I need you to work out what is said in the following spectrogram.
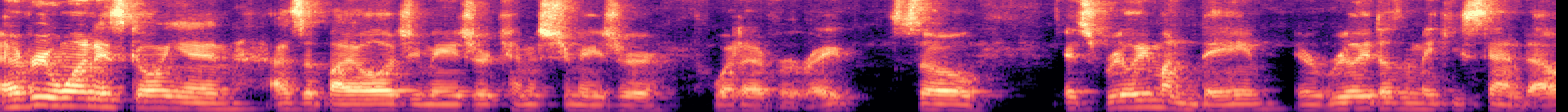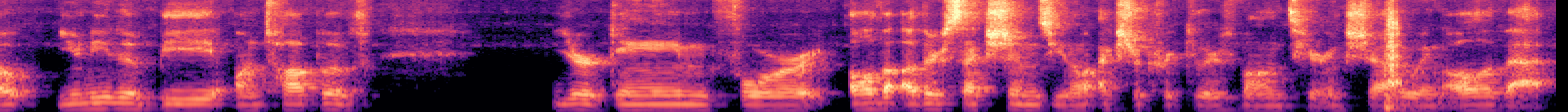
everyone is going in as a biology major, chemistry major, whatever, right? So it's really mundane. It really doesn't make you stand out. You need to be on top of your game for all the other sections, you know, extracurriculars, volunteering, shadowing, all of that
